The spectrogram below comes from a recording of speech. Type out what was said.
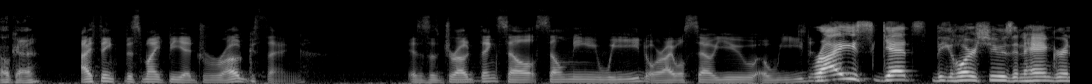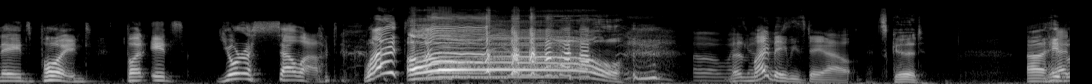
Okay. I think this might be a drug thing. Is this a drug thing? Sell sell me weed, or I will sell you a weed. Rice gets the horseshoes and hand grenades point, but it's you're a sellout. What? Oh, Oh my That's my baby's day out. that's good. Uh, hey, Yeah.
